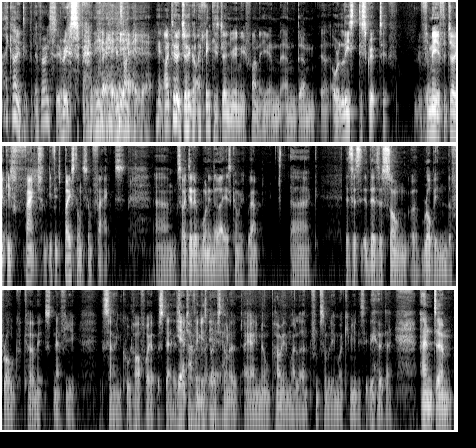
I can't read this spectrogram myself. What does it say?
I kind of do, but they're very serious about it. Yeah, yeah, like- yeah. I do a joke that I think is genuinely funny and and um, uh, or at least descriptive. For me, if the joke is factual, if it's based on some facts. Um, so I did a, one in the latest comic about. Uh, there's a, there's a song uh, Robin the Frog, Kermit's nephew, sang called "Halfway Up the Stairs," Yeah, which I, I think is based yeah, on a A.A. Milne poem I learnt from somebody in my community the other day, and. Um,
